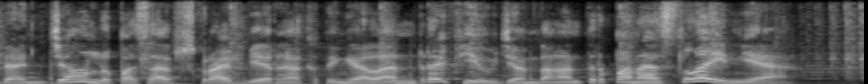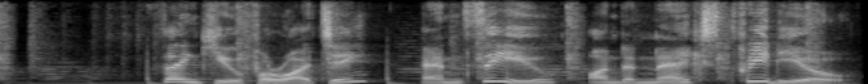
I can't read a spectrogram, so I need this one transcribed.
dan jangan lupa subscribe biar nggak ketinggalan review jam tangan terpanas lainnya. Thank you for watching, and see you on the next video.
